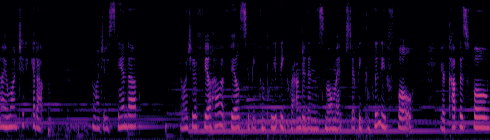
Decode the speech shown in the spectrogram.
I want you to get up. I want you to stand up. I want you to feel how it feels to be completely grounded in this moment, to be completely full. Your cup is full.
